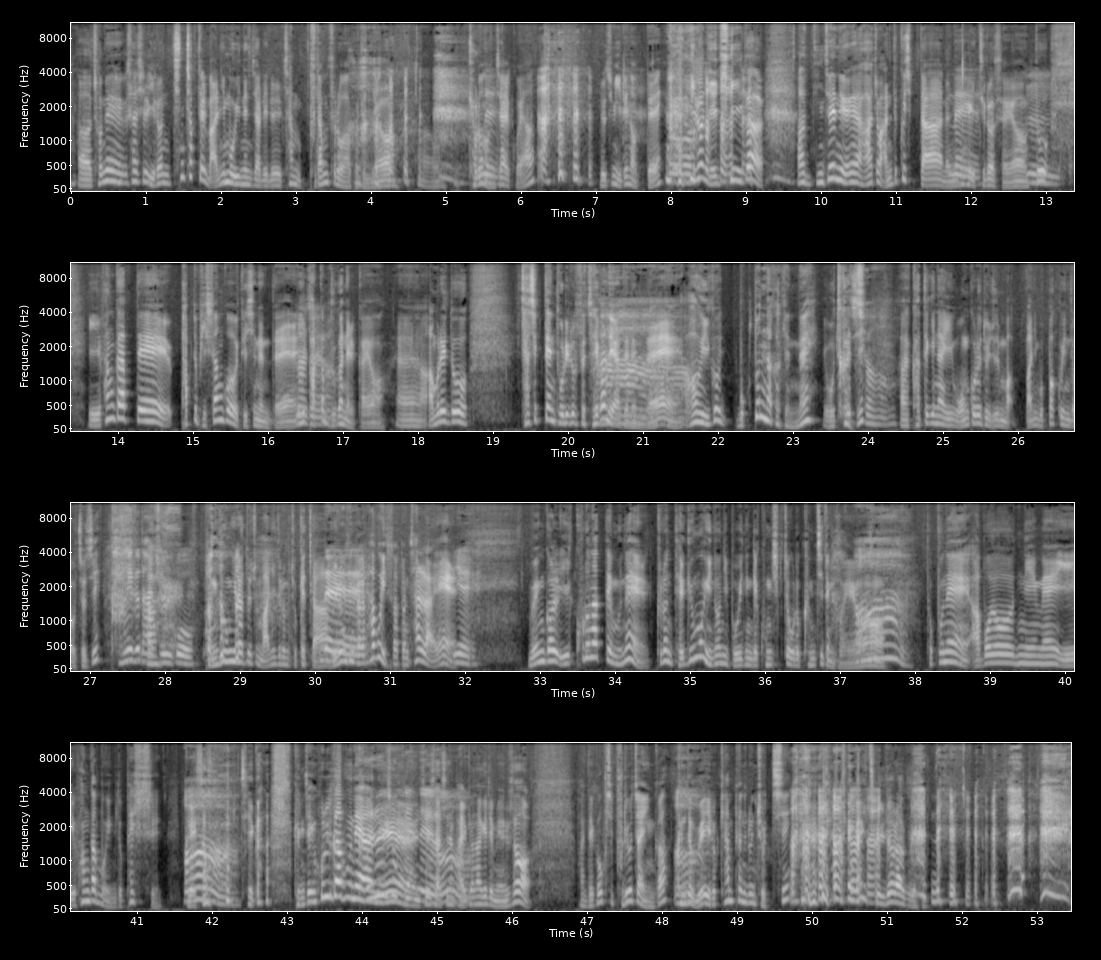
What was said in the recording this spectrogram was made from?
어, 저는 사실 이런 친척들 많이 모이는 자리를 참 부담스러워하거든요. 어, 결혼 네. 언제 할 거야? 요즘 일은 어때? 어. 이런 얘기가 아, 이제는 아, 좀 안 듣고 싶다라는 네. 생각이 들어서요. 음. 또 이 환갑 때 밥도 비싼 거 드시는데 맞아요. 이 밥값 누가 낼까요? 에, 아무래도 자식된 도리로서 제가 아. 내야 되는데 아우 이거 목돈 나가겠네 이거 어떡하지 그쵸. 아 가뜩이나 이 원고료도 요즘 마, 많이 못 받고 있는데 어쩌지 강의도 다 아, 줄고 방송이라도 좀 많이 들으면 좋겠다 네. 이런 생각을 하고 있었던 찰나에 예. 웬걸 이 코로나 때문에 그런 대규모 인원이 모이는 게 공식적으로 금지된 거예요 아. 덕분에 아버님의 이 환갑 모임도 패스 그래서 아. 제가 굉장히 홀가분해하는 제 자신을 발견하게 되면서 아, 내가 혹시 불효자인가? 근데 어. 왜 이렇게 한편으로는 좋지? 이런 생각이 들더라고요. 네.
